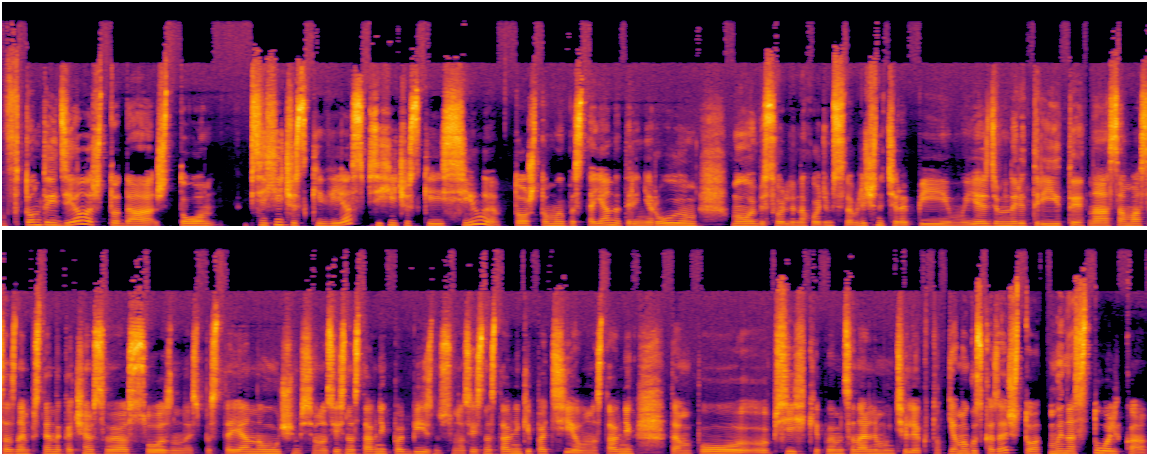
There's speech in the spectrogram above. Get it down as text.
в том-то и дело, что да, что психический вес, психические силы, то, что мы постоянно тренируем, мы обе с Олей находимся в личной терапии, мы ездим на ретриты, на самоосознание, постоянно качаем свою осознанность, постоянно учимся. У нас есть наставник по бизнесу, у нас есть наставники по телу, наставник там по э, психике, по эмоциональному интеллекту. Я могу сказать, что мы настолько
